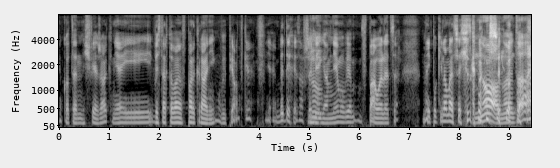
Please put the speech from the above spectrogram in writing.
jako ten świeżak, nie? I wystartowałem w park running. Mówię, piątkę? Nie, bydychy zawsze No. biegam, nie? Mówię, w pałę lecę. No i po kilometrze się skończyło. No, no tak.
